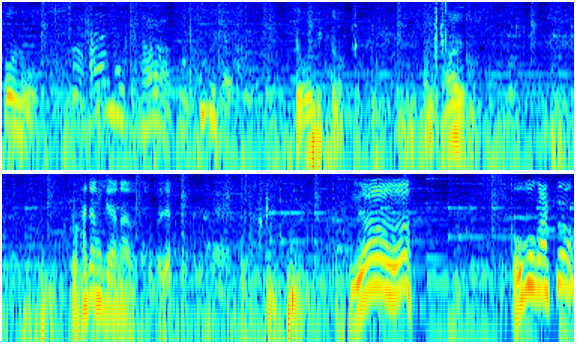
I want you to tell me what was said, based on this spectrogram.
커서 저 하얀 거다 또 힘을 잘. 저 어딨어? 아유. 저 화장지 하나 줘볼래? 네. 이야 오버 갔어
